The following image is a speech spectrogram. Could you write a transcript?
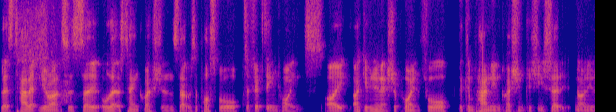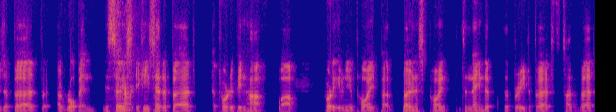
let's tally up your answers. So although it was 10 questions, that was a possible to 15 points. I, I given you an extra point for the companion question because you said not only was a bird, but a robin. So Ah. if you said a bird, it'd probably been half, well, probably giving you a point, but bonus point to name the, the breed of bird, the type of bird.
